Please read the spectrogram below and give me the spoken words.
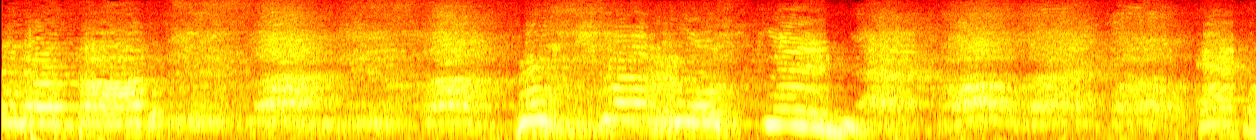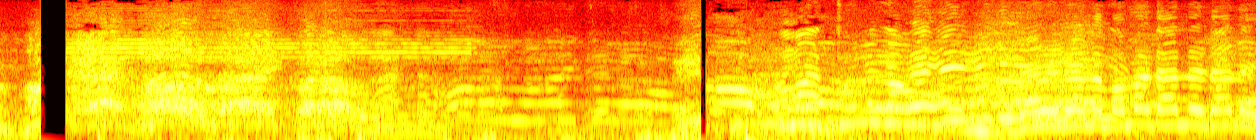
জিন্দাবাদ! বিশ্বের মুসলিম এক ডানে ডানে মামা ডানে ডানে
